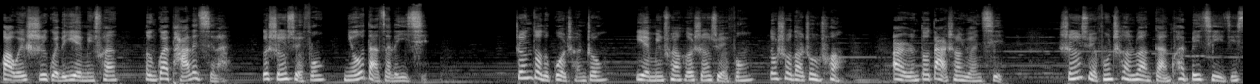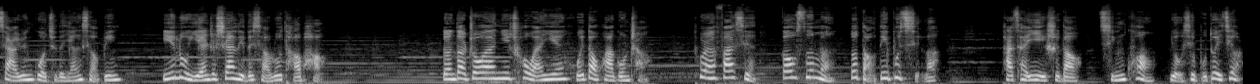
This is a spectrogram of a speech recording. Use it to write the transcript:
化为尸鬼的叶明川很快爬了起来，和沈雪峰扭打在了一起。争斗的过程中，叶明川和沈雪峰都受到重创，二人都大伤元气。沈雪峰趁乱赶快背起已经吓晕过去的杨小兵，一路沿着山里的小路逃跑。等到周安妮抽完烟回到化工厂，突然发现高僧们都倒地不起了，他才意识到情况有些不对劲儿，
